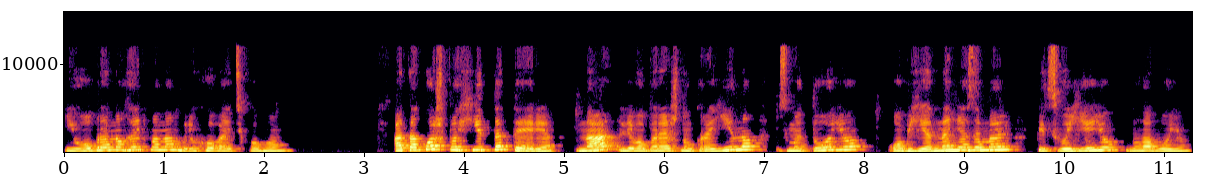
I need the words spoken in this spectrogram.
і обрано гетьманом Брюховецького. А також похід Тетері на лівобережну Україну з метою об'єднання земель під своєю главою.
